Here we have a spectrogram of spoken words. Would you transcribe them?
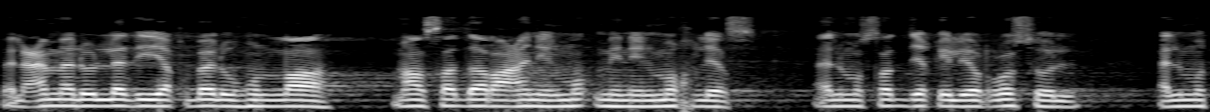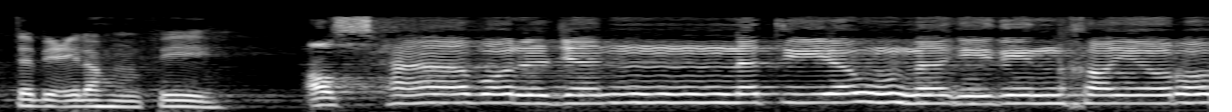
فالعمل الذي يقبله الله ما صدر عن المؤمن المخلص المصدق للرسل المتبع لهم فيه. أصحاب الجنة يومئذ خير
